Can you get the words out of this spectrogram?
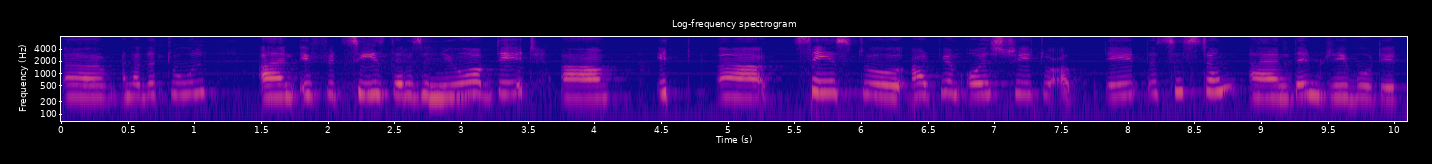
another tool, and if it sees there is a new update, it says to RPM OSTree to up update the system and then reboot it.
